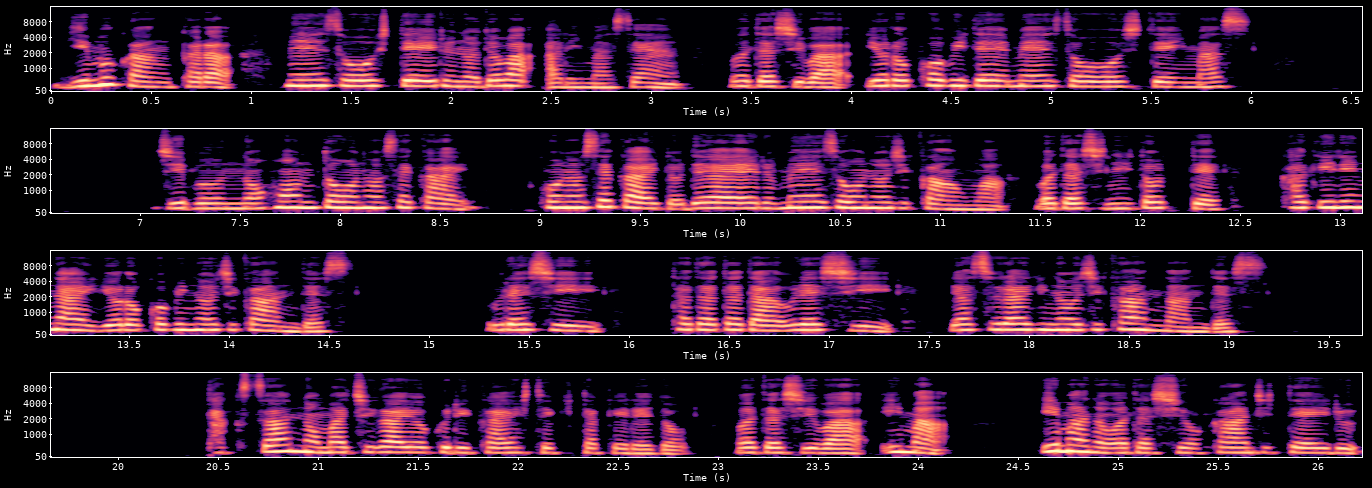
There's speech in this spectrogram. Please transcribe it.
義務感から瞑想しているのではありません。私は喜びで瞑想をしています。自分の本当の世界、この世界と出会える瞑想の時間は私にとって限りない喜びの時間です。嬉しい、ただただ嬉しい安らぎの時間なんです。たくさんの間違いを繰り返してきたけれど、私は今、今の私を感じている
